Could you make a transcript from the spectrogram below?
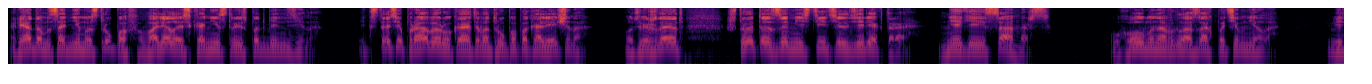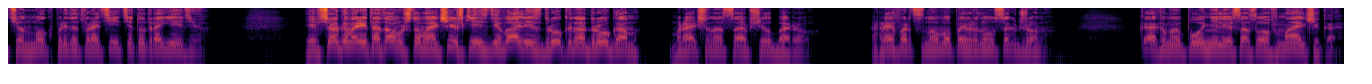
Рядом с одним из трупов валялась канистра из-под бензина. И, кстати, правая рука этого трупа покалечена. Утверждают, что это заместитель директора, некий Саммерс. У Холмана в глазах потемнело. Ведь он мог предотвратить эту трагедию. И все говорит о том, что мальчишки издевались друг над другом», — мрачно сообщил Бэрроу. Рефорд снова повернулся к Джону. Как мы поняли со слов мальчика,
